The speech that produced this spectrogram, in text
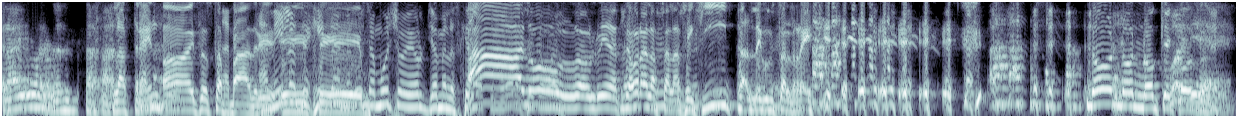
traigo, entonces está padre. Las trends. Ah, eso está padre. A mí las cejitas me Este, gustan mucho, yo ya me las quiero. Ah, no, como- olvídate, ahora las a las cejitas le gusta al rey. no, no, no, qué Muy cosas. bien.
